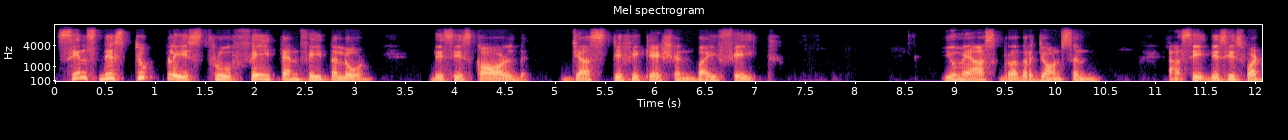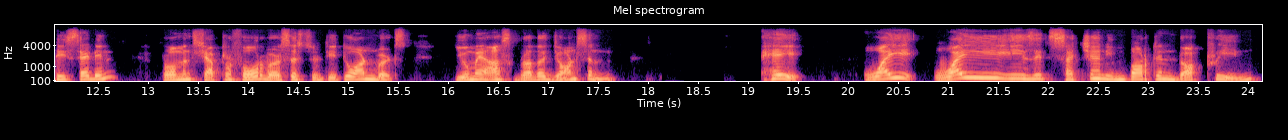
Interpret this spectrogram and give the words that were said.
Since this took place through faith and faith alone, this is called justification by faith you may ask Brother Johnson. Uh, see, this is what he said in Romans chapter 4, verses 22 onwards. You may ask Brother Johnson, hey, why, why is it such an important doctrine?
